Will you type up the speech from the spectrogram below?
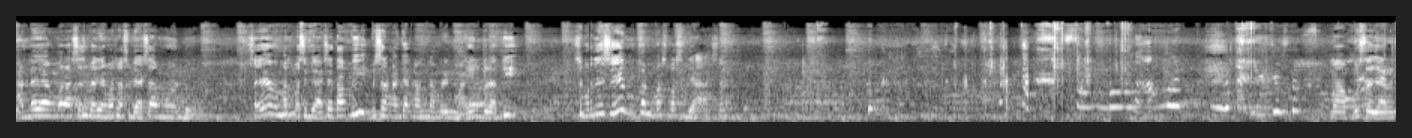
Anda yang merasa sebagai mas-mas biasa mundur. Saya mas-mas biasa tapi bisa ngajak non tamrin main berarti sepertinya saya bukan mas-mas biasa. Mampus lah jangan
